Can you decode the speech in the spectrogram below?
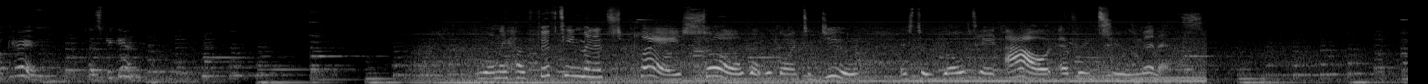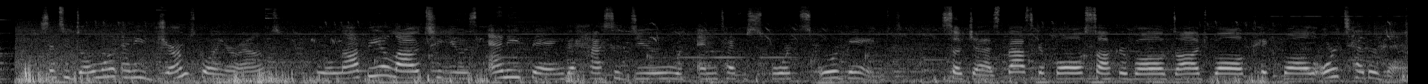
Okay, let's begin. We only have 15 minutes to play, so what we're going to do is to rotate out every two minutes. Since we don't want any germs going around, we will not be allowed to use anything that has to do with any type of sports or games, such as basketball, soccer ball, dodgeball, kickball, or tetherball.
